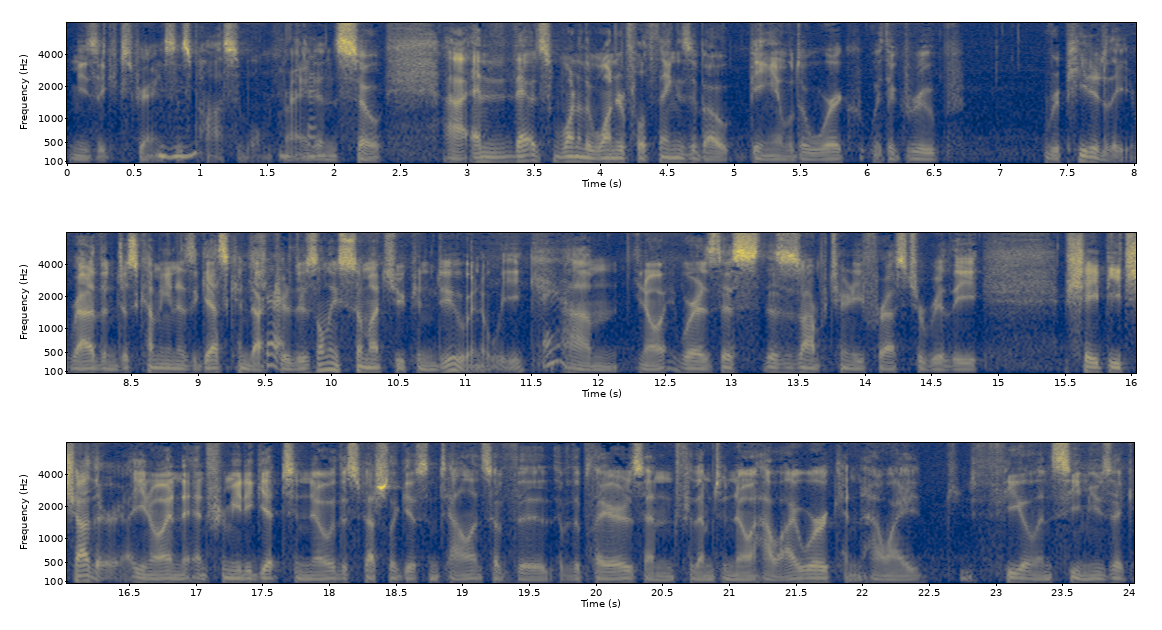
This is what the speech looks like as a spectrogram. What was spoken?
music experiences possible, right? Okay. And so, uh, and that's one of the wonderful things about being able to work with a group repeatedly rather than just coming in as a guest conductor. Sure. There's only so much you can do in a week, Yeah. um, you know. Whereas this this is an opportunity for us to really shape each other, you know, and, and for me to get to know the special gifts and talents of the of the players, and for them to know how I work and how I feel and see music.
